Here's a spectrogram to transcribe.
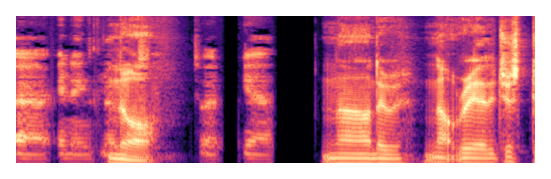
uh, in England. No, but yeah. No, they were not really. Just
